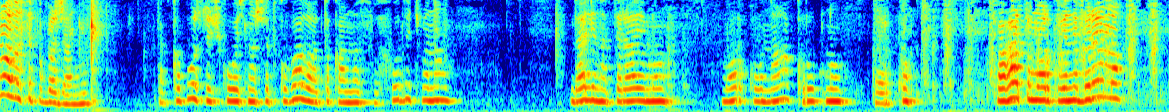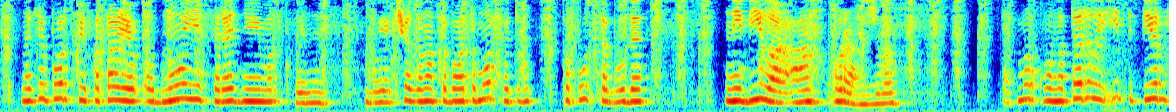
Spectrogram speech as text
Ну, але це по бажанню. Так, капусточку ось нашаткувала, отака в нас виходить вона. Далі натираємо моркву на крупну перку. Багато моркви не беремо. На цю порцію хватає одної середньої морквини. Бо якщо занадто багато моркви, то капуста буде не біла, а оранжева. Так, моркву натерли і тепер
